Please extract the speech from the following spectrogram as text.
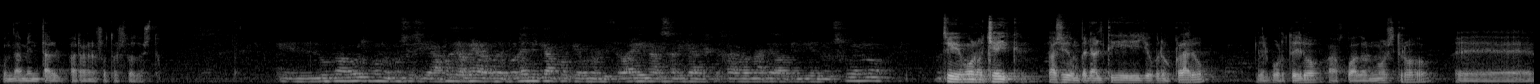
fundamental para nosotros todo esto. El 1 a 2, bueno, no sé si ha podido haber algo de polémica porque, bueno, Lizoain al salir a despejar balón ha quedado tendido en el suelo. No Sí, bueno, Cheik ha sido un penalti, yo creo, claro, del portero a jugador nuestro, eh,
